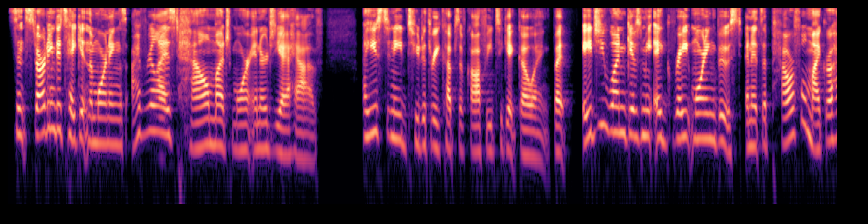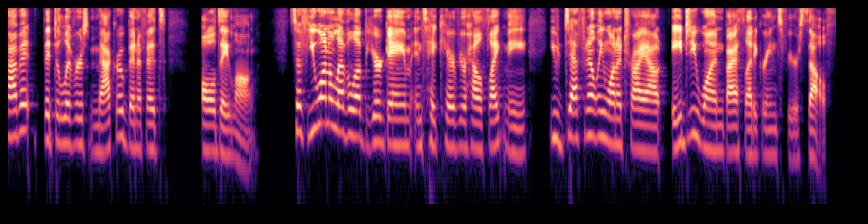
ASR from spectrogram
Since starting to take it in the mornings, I've realized how much more energy I have I used to need two to three cups of coffee to get going, but AG1 gives me a great morning boost, and it's a powerful micro habit that delivers macro benefits all day long. So if you want to level up your game and take care of your health like me, you definitely want to try out AG1 by Athletic Greens for yourself.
